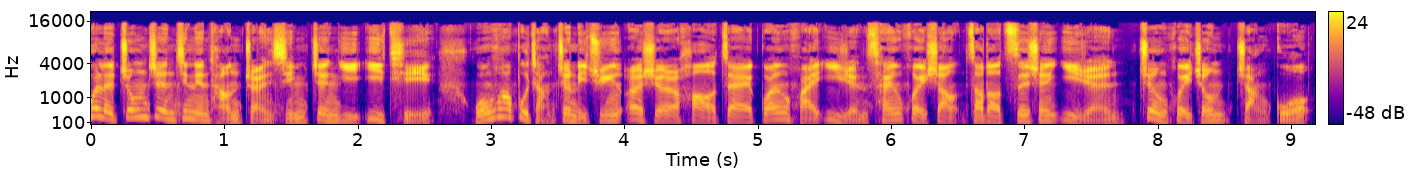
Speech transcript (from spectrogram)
为了中正纪念堂转型正义议题，文化部长郑丽君二十二号在关怀艺人参会上遭到资深艺人郑慧中掌国。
